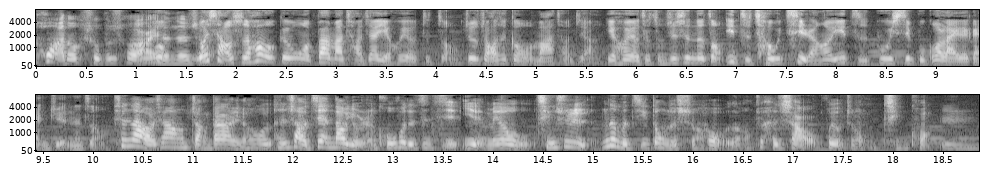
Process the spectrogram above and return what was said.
话都说不出来的那种。我小时候跟我爸妈吵架也会有这种，就主要是跟我妈吵架也会有这种，就是那种一直抽泣，然后一直呼吸不过来的感觉那种。现在好像长大了以后，很少见到有人哭，或者自己也没有情绪那么激动的时候了，就很少会有这种情况。嗯，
